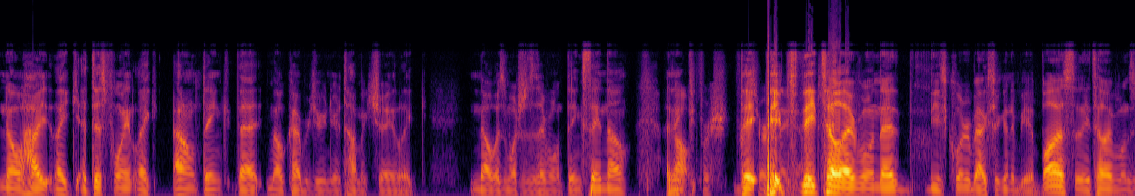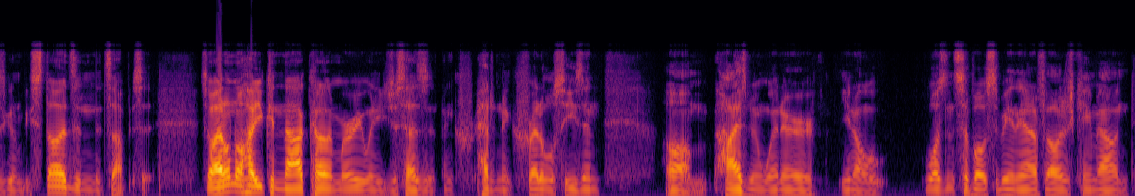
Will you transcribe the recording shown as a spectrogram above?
know how like at this point, like I don't think that Mel Kiper Jr. and Tom McShay like know as much as everyone thinks they know. I think oh, for, for they sure they, do. they tell everyone that these quarterbacks are going to be a bust, or they tell everyone there's going to be studs, and it's opposite. So I don't know how you can knock Kyler Murray when he just has an, had an incredible season, um, Heisman winner. You know, wasn't supposed to be in the NFL, just came out and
